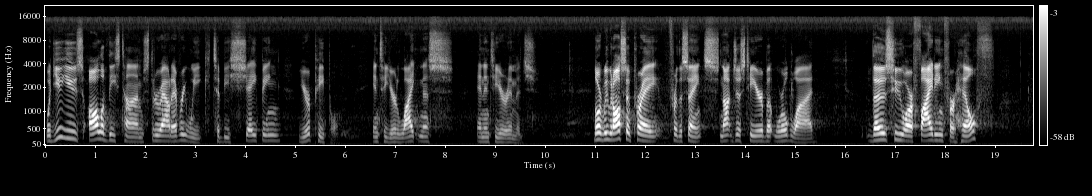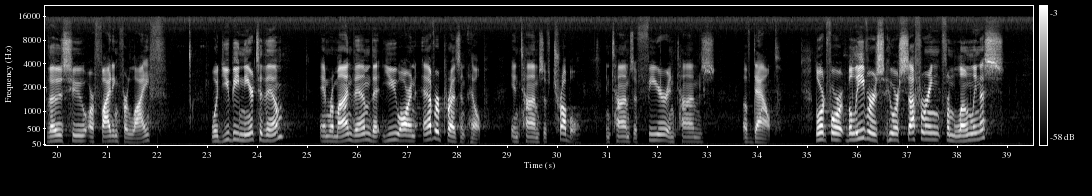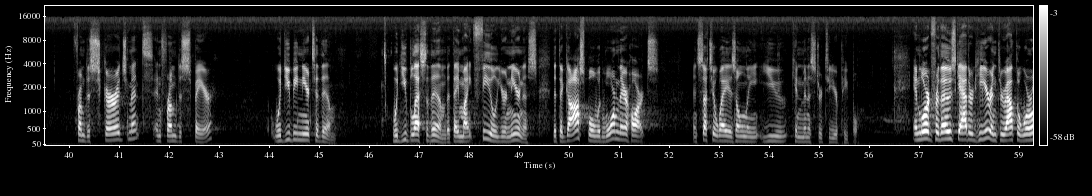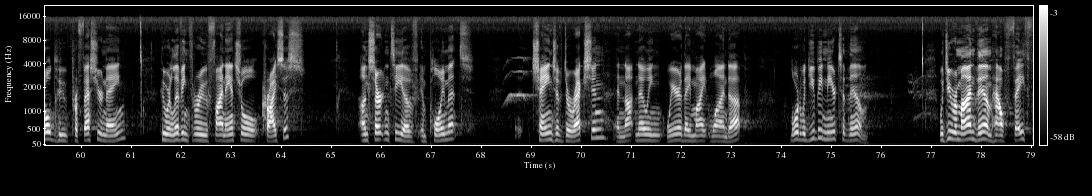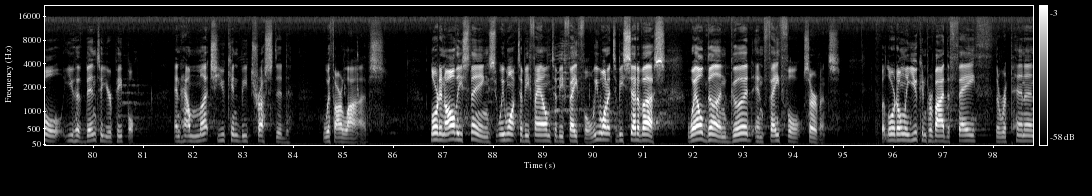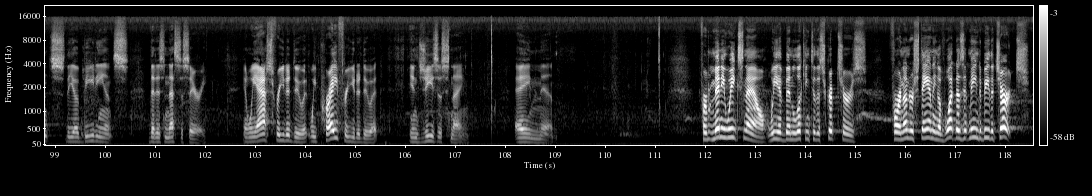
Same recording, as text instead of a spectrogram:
Would you use all of these times throughout every week to be shaping your people into your likeness and into your image? Lord, we would also pray for the saints, not just here, but worldwide those who are fighting for health, those who are fighting for life. Would you be near to them and remind them that you are an ever present help in times of trouble, in times of fear, in times of doubt? Lord, for believers who are suffering from loneliness, from discouragement, and from despair, would you be near to them? Would you bless them that they might feel your nearness, that the gospel would warm their hearts in such a way as only you can minister to your people? And Lord, for those gathered here and throughout the world who profess your name, who are living through financial crisis, uncertainty of employment, change of direction, and not knowing where they might wind up, Lord, would you be near to them? Would you remind them how faithful you have been to your people and how much you can be trusted with our lives? Lord, in all these things, we want to be found to be faithful. We want it to be said of us, Well done, good and faithful servants. But Lord, only you can provide the faith, the repentance, the obedience that is necessary. And we ask for you to do it. We pray for you to do it. In Jesus' name, amen. For many weeks now, we have been looking to the scriptures for an understanding of what does it mean to be the church.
